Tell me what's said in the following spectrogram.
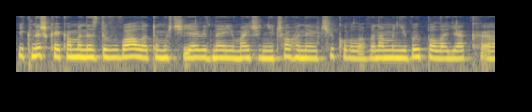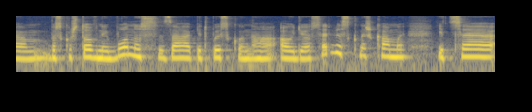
І книжка, яка мене здивувала, тому що я від неї майже нічого не очікувала. Вона мені випала як е, безкоштовний бонус за підписку на аудіосервіс з книжками. І це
